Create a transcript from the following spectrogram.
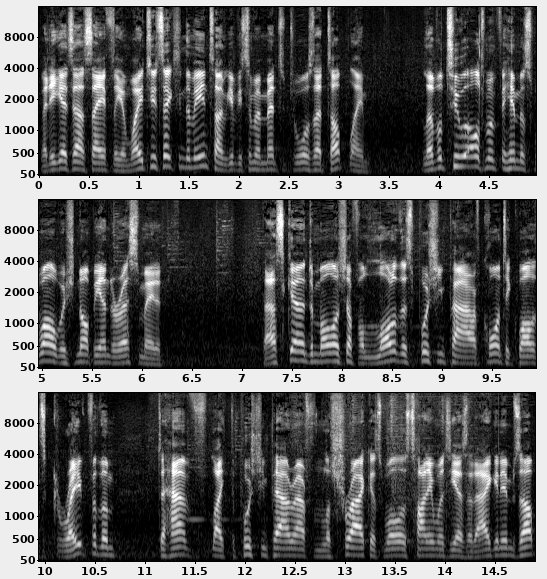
but he gets out safely. And way too sexy in the meantime, give you some momentum towards that top lane. Level 2 ultimate for him as well, which should not be underestimated. That's going to demolish off a lot of this pushing power of Quantic. While it's great for them to have like the pushing power out from Leshrac as well as Tiny once he has that Aghanims up,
